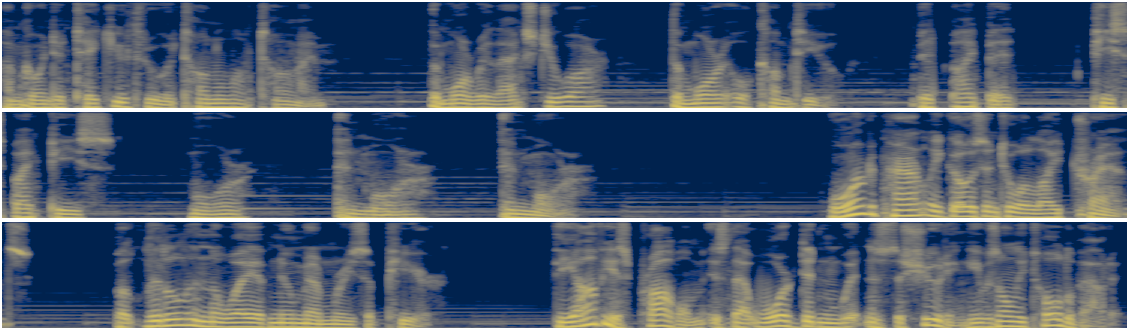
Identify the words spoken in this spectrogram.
I'm going to take you through a tunnel of time. The more relaxed you are, the more it will come to you, bit by bit, piece by piece, more and more and more. Ward apparently goes into a light trance, but little in the way of new memories appear. The obvious problem is that Ward didn't witness the shooting, he was only told about it.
